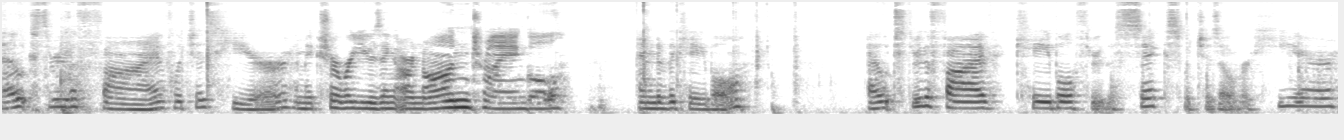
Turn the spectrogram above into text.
Out through the five, which is here, and make sure we're using our non-triangle end of the cable. Out through the five, cable through the six, which is over here.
